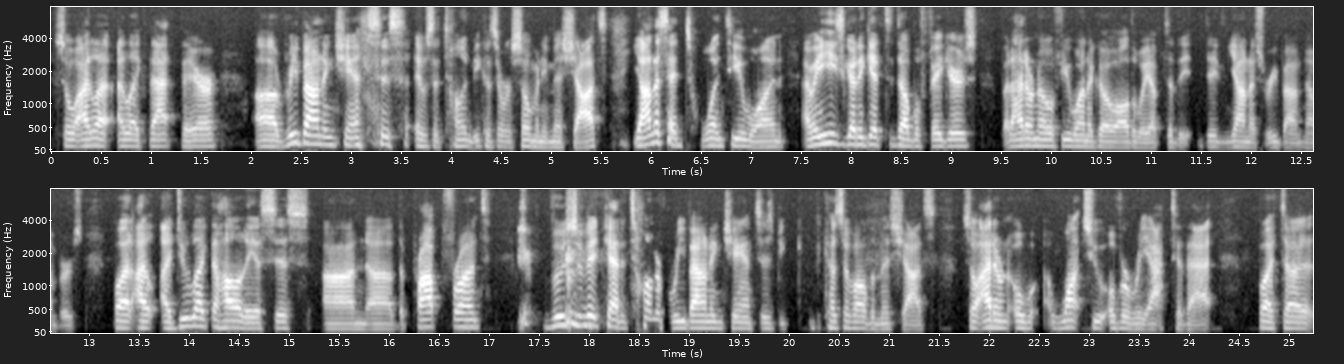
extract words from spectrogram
So I like I like that there. Uh, rebounding chances, it was a ton because there were so many missed shots. Giannis had 21. I mean, he's going to get to double figures, but I don't know if you want to go all the way up to the, the Giannis rebound numbers. But I, I do like the holiday assists on uh, the prop front. Vucevic had a ton of rebounding chances be- because of all the missed shots. So I don't want to overreact to that. But uh,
